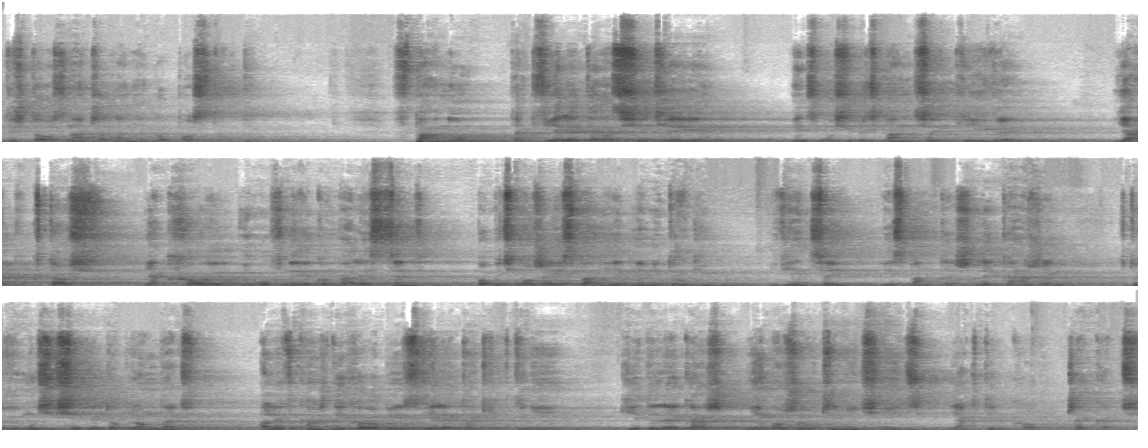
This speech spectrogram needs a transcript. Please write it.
gdyż to oznacza dla niego postęp. W Panu tak wiele teraz się dzieje, więc musi być Pan cierpliwy. Jak ktoś, jak chory i ufny rekonwalescent, bo być może jest Pan jednym i drugim. I więcej, jest Pan też lekarzem, który musi siebie doglądać, ale w każdej chorobie jest wiele takich dni, kiedy lekarz nie może uczynić nic, jak tylko czekać.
